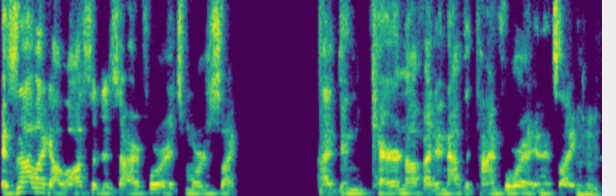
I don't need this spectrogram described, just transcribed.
it's not like I lost the desire for it. It's more just like I didn't care enough. I didn't have the time for it. And it's like, Mhm.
